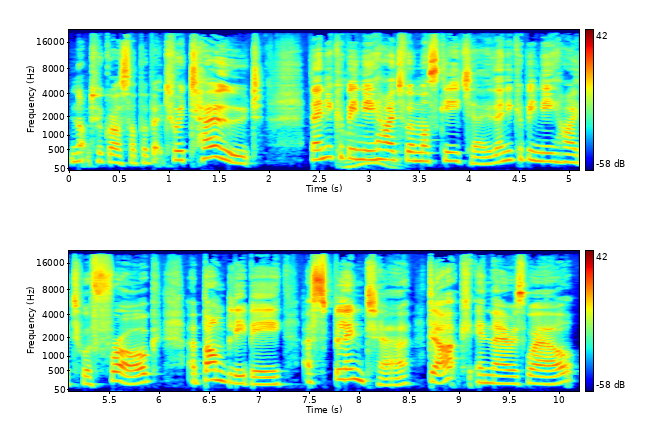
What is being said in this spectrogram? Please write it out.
not to a grasshopper, but to a toad. Then you could be knee high to a mosquito. Then you could be knee high to a frog, a bumblebee, a splinter, duck in there as well.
